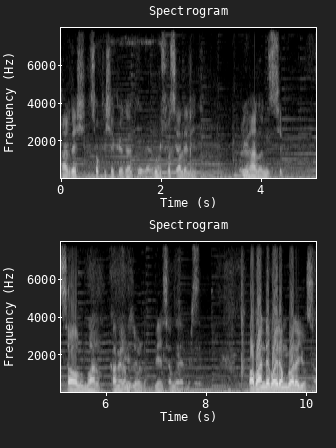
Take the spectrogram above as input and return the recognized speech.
Kardeş çok teşekkür ederim. Bu bir sosyal deneydi. Duyarlılığınız için. Sağ olun, var olun. Kameramız orada. Bir el sallayabilirsin. Babaanne bayram mübarek olsun.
